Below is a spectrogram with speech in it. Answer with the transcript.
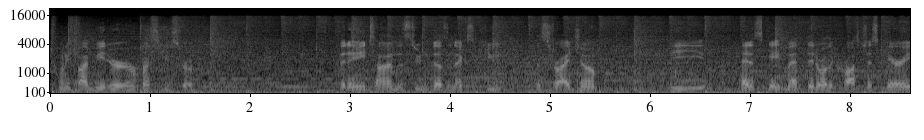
25 meter rescue stroke. If at any time the student doesn't execute the stride jump, the head escape method or the cross chest carry,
